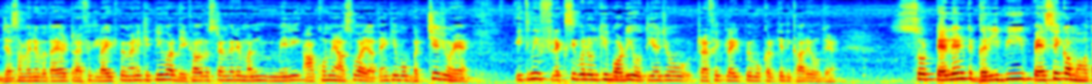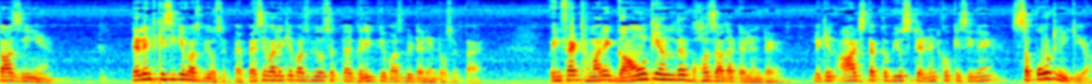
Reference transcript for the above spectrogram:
जैसा मैंने बताया, ट्रैफ़िक लाइट पे मैंने कितनी बार देखा और उस टाइम मेरे मन, मेरी आँखों में आँसू आ जाते हैं कि वो बच्चे जो हैं, इतनी फ्लेक्सिबल उनकी बॉडी होती है जो ट्रैफ़िक लाइट पे वो करके दिखा रहे होते हैं। सो टैलेंट गरीबी, पैसे का मोहताज नहीं है। टैलेंट किसी के पास भी हो सकता है। पैसे वाले के पास भी हो सकता है, गरीब के पास भी टैलेंट हो सकता है। इनफैक्ट हमारे गाँव के अंदर बहुत ज़्यादा टैलेंट है, लेकिन आज तक कभी उस टैलेंट को किसी ने सपोर्ट नहीं किया।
